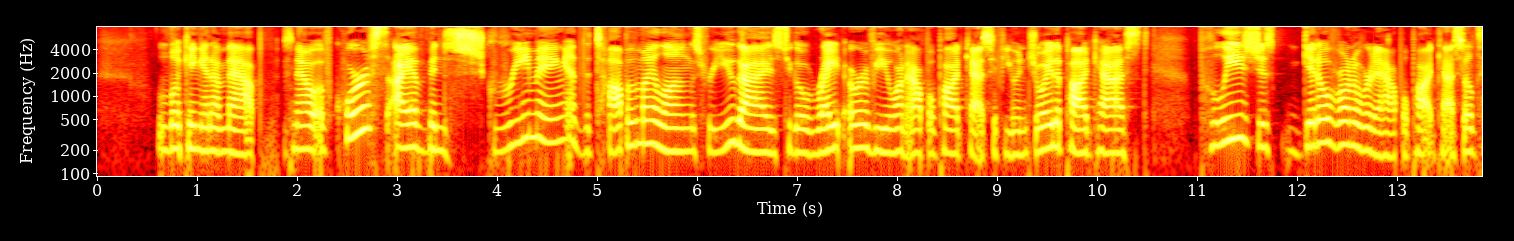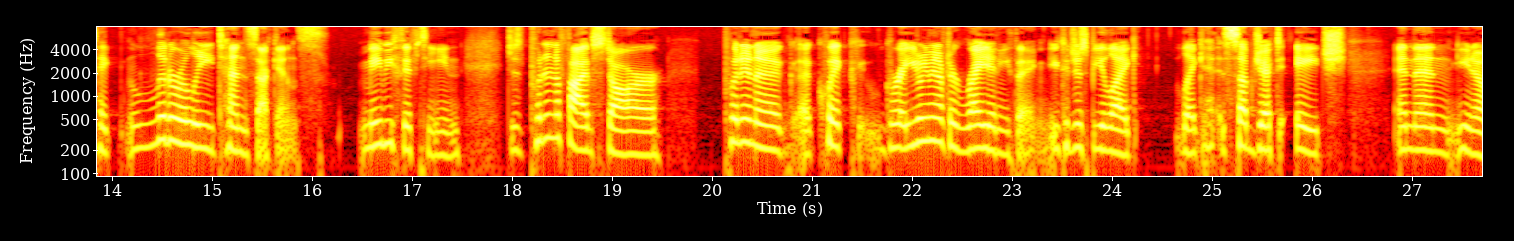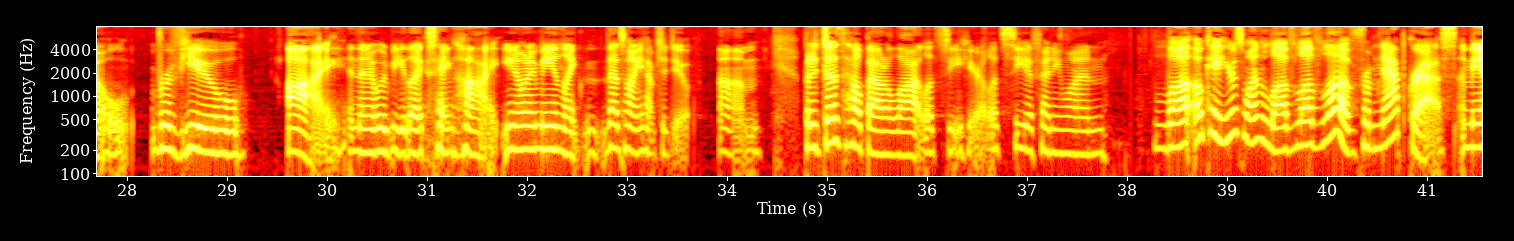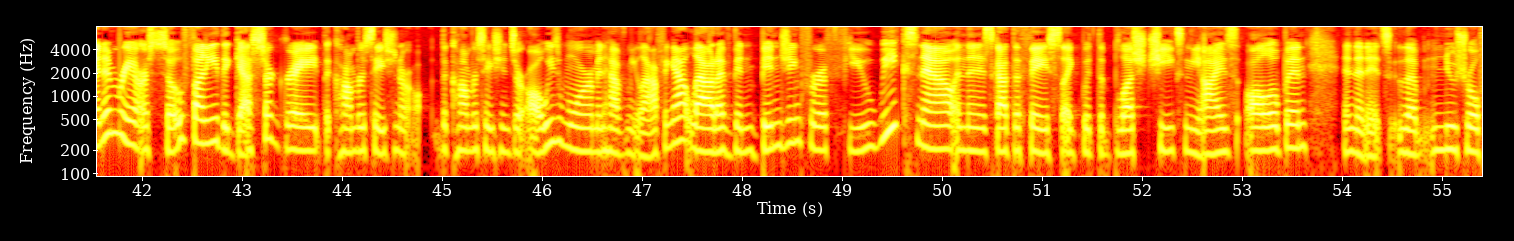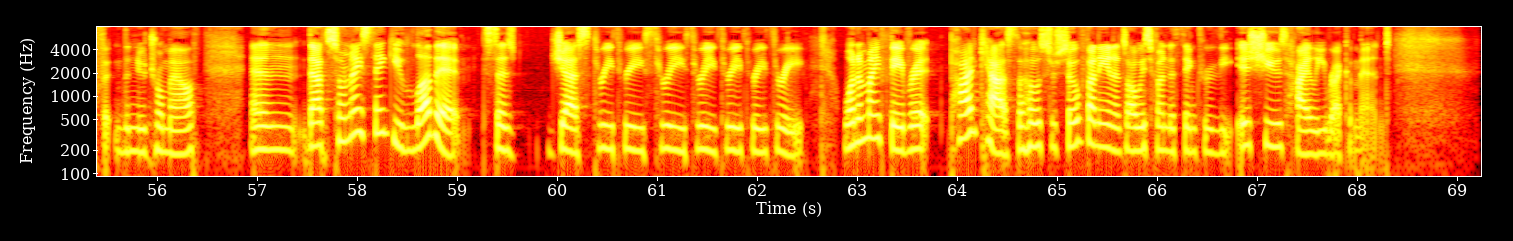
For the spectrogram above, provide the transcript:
looking at a map. Now, of course, I have been screaming at the top of my lungs for you guys to go write a review on Apple Podcasts if you enjoy the podcast please just get over on over to Apple Podcast. It'll take literally 10 seconds, maybe 15. Just put in a five star, put in a, a quick great. You don't even have to write anything. You could just be like like subject H and then, you know, review I, and then it would be like saying hi. You know what I mean? Like that's all you have to do. Um, but it does help out a lot. Let's see here. Let's see if anyone. Love. Okay, here's one. Love, love, love from Napgrass. Amanda and Maria are so funny. The guests are great. The conversation are the conversations are always warm and have me laughing out loud. I've been binging for a few weeks now, and then it's got the face like with the blush cheeks and the eyes all open, and then it's the neutral the neutral mouth, and that's so nice. Thank you. Love it. Says Jess three three three three three three three. One of my favorite podcasts. The hosts are so funny, and it's always fun to think through the issues. Highly recommend.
